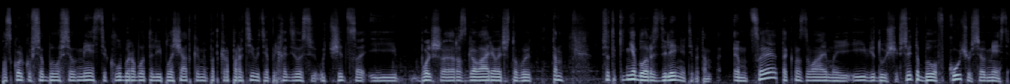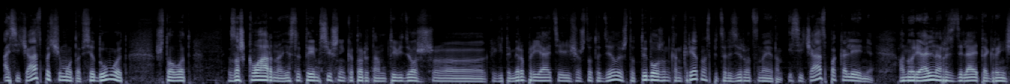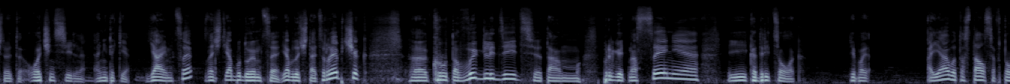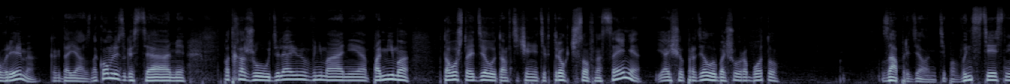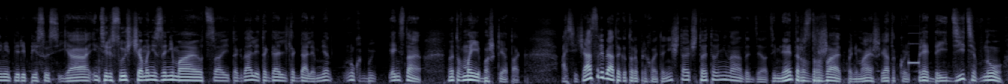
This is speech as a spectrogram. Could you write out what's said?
поскольку все было все вместе, клубы работали и площадками под корпоративы, тебе приходилось учиться и больше разговаривать, чтобы там все-таки не было разделения, типа там МЦ, так называемый, и ведущий. Все это было в кучу, все вместе. А сейчас почему-то все думают, что вот зашкварно, если ты МСишник, который там, ты ведешь э, какие-то мероприятия или еще что-то делаешь, что ты должен конкретно специализироваться на этом. И сейчас поколение, оно реально разделяет и ограничивает очень сильно. Они такие, я МЦ, значит, я буду МЦ. Я буду читать рэпчик, э, круто выглядеть, э, там, прыгать на сцене и кадрить. Типа, а я вот остался в то время, когда я знакомлюсь с гостями, подхожу, уделяю им внимание. Помимо того, что я делаю там в течение этих трех часов на сцене, я еще проделываю большую работу за пределами. Типа в инсте с ними переписываюсь, я интересуюсь, чем они занимаются и так далее, и так далее, и так далее. Мне, ну, как бы, я не знаю, но это в моей башке так. А сейчас ребята, которые приходят, они считают, что этого не надо делать. И меня это раздражает, понимаешь? Я такой, блядь, да идите, ну,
